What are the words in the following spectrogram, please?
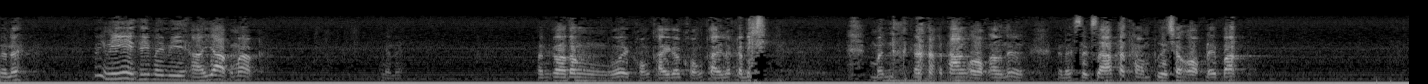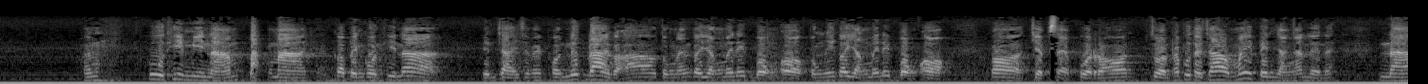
นะนะไม่มีที่ไม่มีหายากมากนะมันก็ต้องโอ้ยของใครก็ของใครแล้วกันนี่มันทางออกเอาเนอะนะศึกษาพระธรรมเพื่อจะออกได้บ้างผู้ที่มีหนามปักมาก็เป็นคนที่น่า เห็นใจใช่ไหมพอนึกได้ก็อ้าวตรงนั้นก็ยังไม่ได้บ่งออก ตรงนี้ก็ยังไม่ได้บ่งออก ก็เจ็บแสบปวดร้อน ส่วนพระพุทธเจ้าไม่เป็นอย่างนั้นเลยนะ น้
